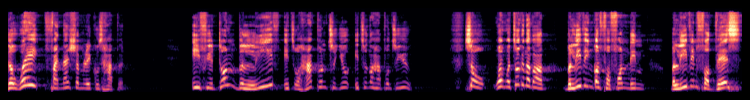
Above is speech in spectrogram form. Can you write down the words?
the way financial miracles happen, if you don't believe it will happen to you, it will not happen to you. So, when we're talking about believing God for funding, believing for this,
